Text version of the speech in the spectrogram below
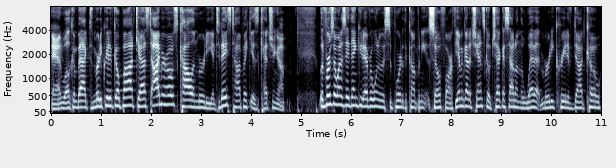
And welcome back to the Murdy Creative Co podcast. I'm your host, Colin Murdy, and today's topic is catching up. But first, I want to say thank you to everyone who has supported the company so far. If you haven't got a chance, go check us out on the web at murdycreative.co.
